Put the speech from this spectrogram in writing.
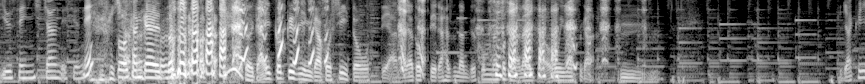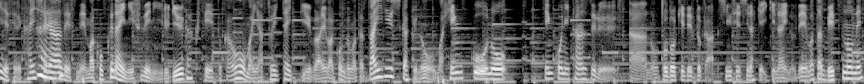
優先しちゃうんですよね。そう考えると。外国人が欲しいと思ってあの雇っているはずなんでそんなことはないとは思いますが、うん、逆にですね会社がですね、まあ、国内にすでにいる留学生とかをまあ雇いたいっていう場合は今度また在留資格のまあ変更の変更に関するあの届け出とか申請しなきゃいけないのでまた別のね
